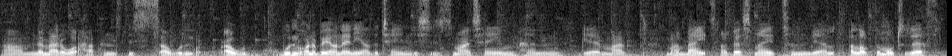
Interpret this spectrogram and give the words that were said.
um, no matter what happens, this I wouldn't I would wouldn't want to be on any other team. This is my team, and yeah, my my mates, my best mates, and yeah, I love them all to death.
